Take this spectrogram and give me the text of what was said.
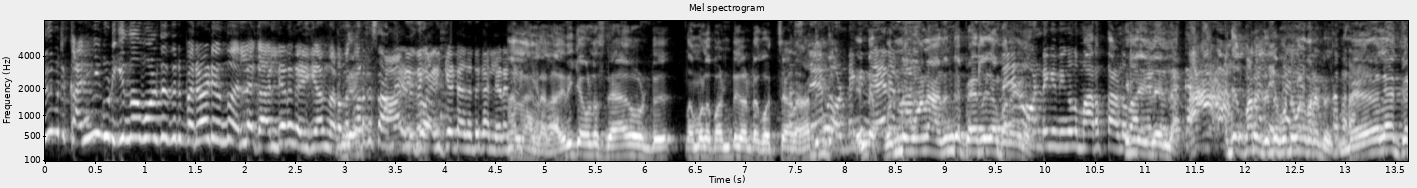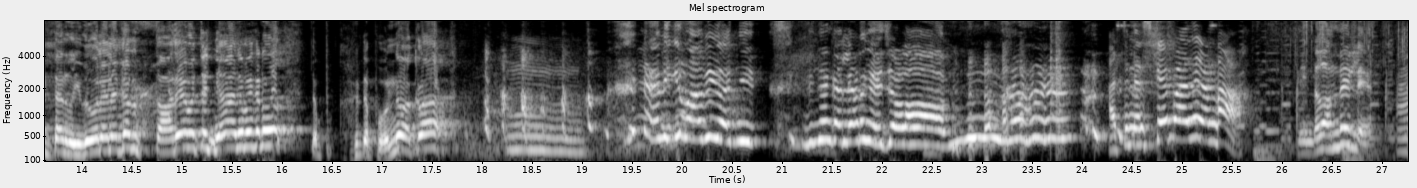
ഇത് മറ്റേ കഞ്ഞി കുടിക്കുന്നത് പോലത്തെ ഇതൊരു പരിപാടി ഒന്നും അല്ല. കല്യാണം കഴിക്കാൻ നടന്നത്. കുറച്ച് സമയം ഇത് കഴിക്കട്ടെ എന്നിട്ട് കല്യാണം അല്ല അല്ല കഴിക്കാം. അല്ല എനിക്ക് അവളുടെ സ്നേഹമുണ്ട്. നമ്മൾ പണ്ട് കണ്ട കൊച്ചാണ്. സ്നേഹം അതിന്റെ ഉണ്ടെങ്കിൽ എന്റെ നേരെ പൊന്നു മറ- അതിന്റെ പേരിൽ ഞാൻ സ്നേഹം പറയുന്നു ഉണ്ടെങ്കിൽ നിങ്ങൾ മറത്താണ് ഇല്ല ഇല്ല ഇല്ല. ആ, അത് പറയട്ടെ എന്റെ പൊന്നു പറയട്ടെ. മേലെ കെട്ടരുത് ഇതുപോലെ അത് തലയെ വെച്ച ഞാൻ അനുഭവിക്കണത് എന്റെ പൊന്നു മക്കളെ എനിക്ക് മതി കഞ്ഞി. ഇനി ഞാൻ കല്യാണം കഴിച്ചോളാം. അച്ഛൻ എസ്കേപ്പ് ആയത് കണ്ടാ? നിന്റെ തന്തയല്ലേ? ആ?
